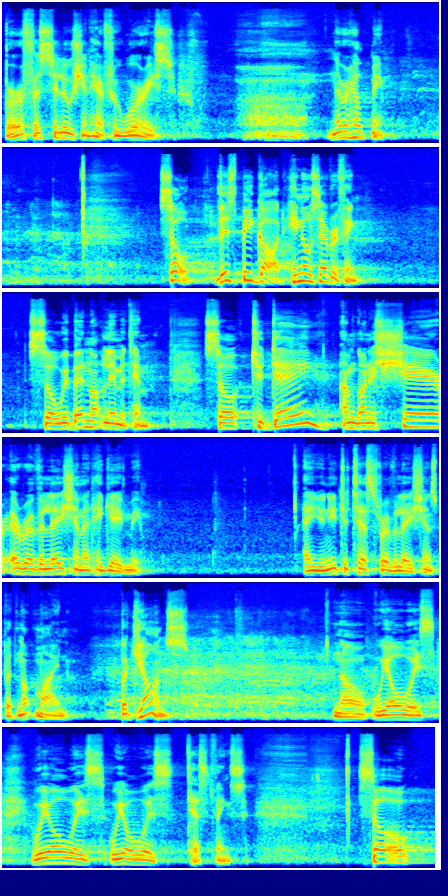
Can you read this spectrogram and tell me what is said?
birth a solution here through worries. Oh, never helped me. So, this big God, He knows everything. So, we better not limit Him. So, today I'm going to share a revelation that He gave me. And you need to test revelations, but not mine, but John's. No, we always, we always, we always test things. So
